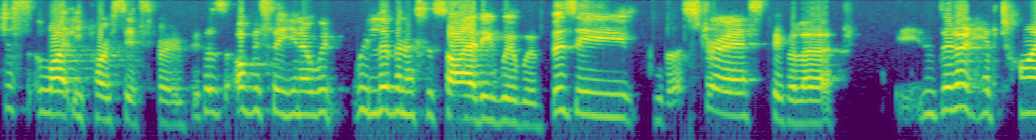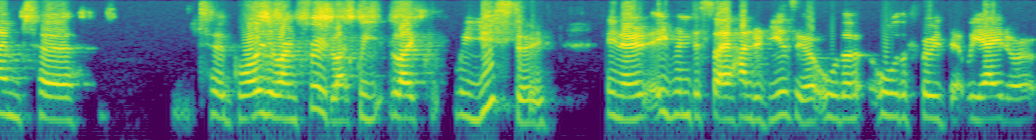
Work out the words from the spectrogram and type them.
just lightly processed food, because obviously, you know, we we live in a society where we're busy, people are stressed, people are they don't have time to to grow their own food like we like we used to you know, even to say 100 years ago, all the all the food that we ate, or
